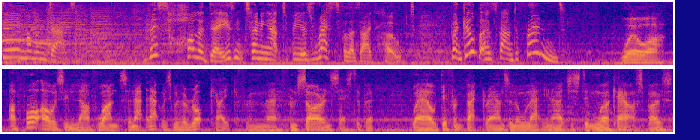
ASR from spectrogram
Dear Mum and Dad, this holiday isn't turning out to be as restful as I'd hoped, but Gilbert has found a friend. Well, uh, I thought I was in love once, and that, that was with a rock cake from, uh, from Cirencester, but, well, different backgrounds and all that, you know, it just didn't work out, I suppose.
